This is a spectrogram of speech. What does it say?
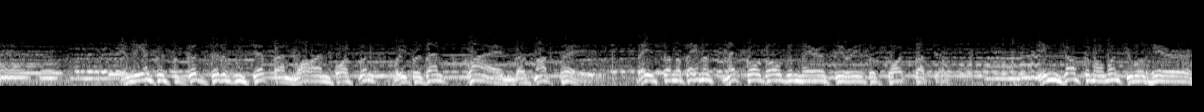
In the interest of good citizenship and law enforcement, we present Crime Does Not Pay, based on the famous Metro Goldwyn Mayer series of short subjects. In just a moment, you will hear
